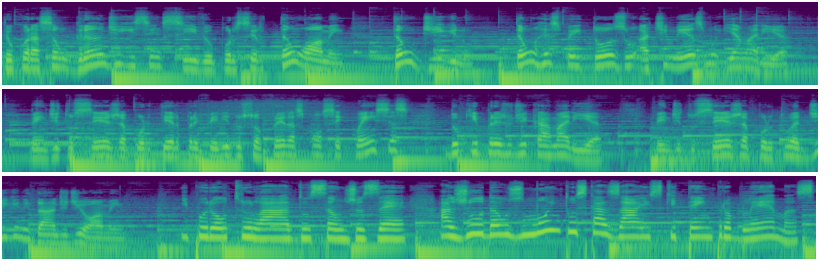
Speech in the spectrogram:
teu coração grande e sensível por ser tão homem, tão digno, tão respeitoso a ti mesmo e a Maria. Bendito seja por ter preferido sofrer as consequências do que prejudicar Maria. Bendito seja por tua dignidade de homem. E por outro lado, São José ajuda os muitos casais que têm problemas,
